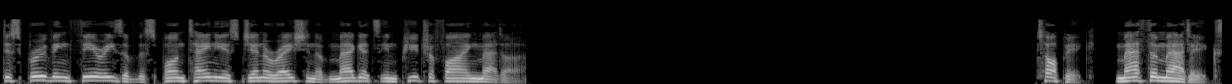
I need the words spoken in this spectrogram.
disproving theories of the spontaneous generation of maggots in putrefying matter. Mathematics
